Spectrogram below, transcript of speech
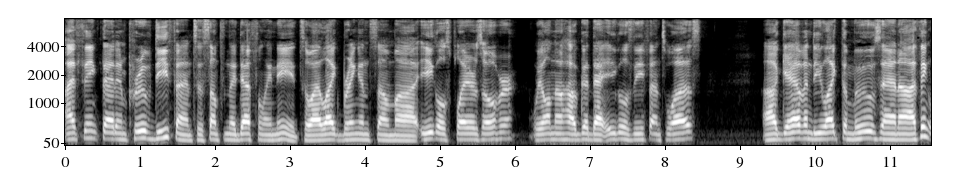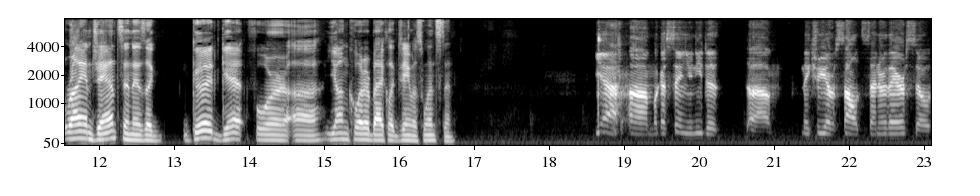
I think that improved defense is something they definitely need. So I like bringing some uh, Eagles players over. We all know how good that Eagles defense was. Uh, Gavin, do you like the moves? And uh, I think Ryan Jensen is a good get for a young quarterback like Jameis Winston. Yeah, um, like I was saying, you need to um, make sure you have a solid center there. So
